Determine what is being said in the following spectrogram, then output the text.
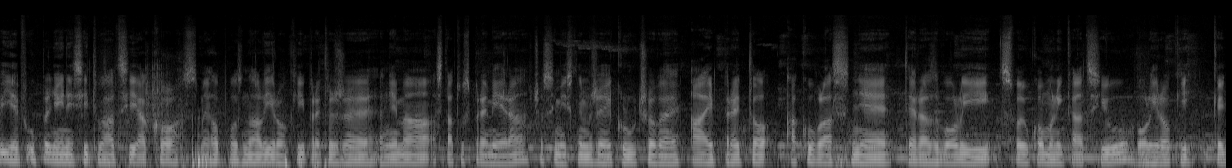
Je v úplne inej situácii, ako sme ho poznali roky, pretože nemá status premiéra, čo si myslím, že je kľúčové aj preto, akú vlastne teraz volí svoju komunikáciu. Boli roky, keď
